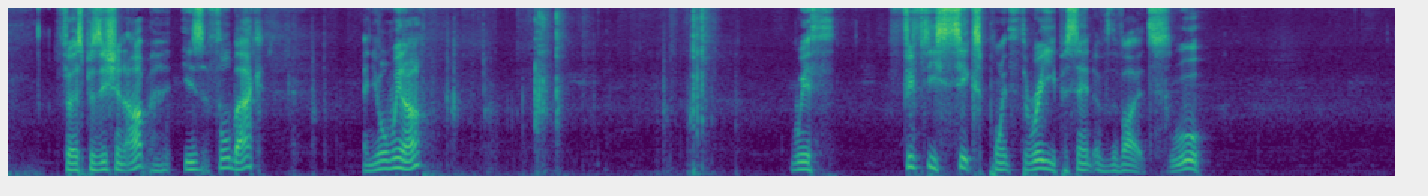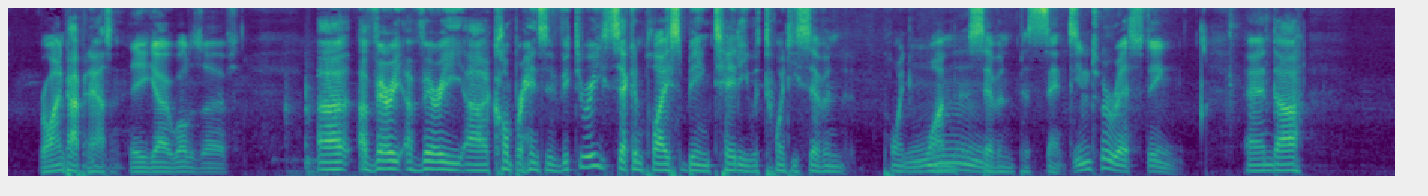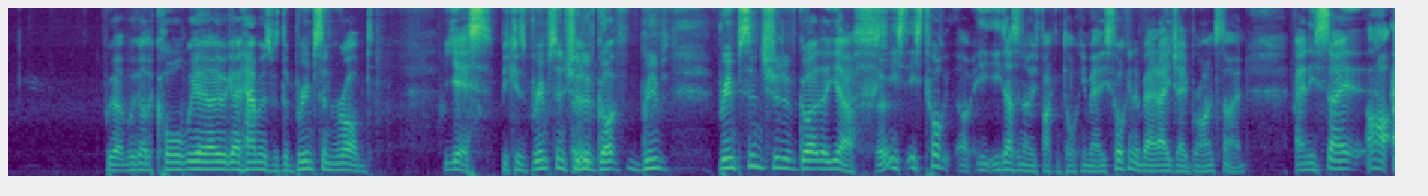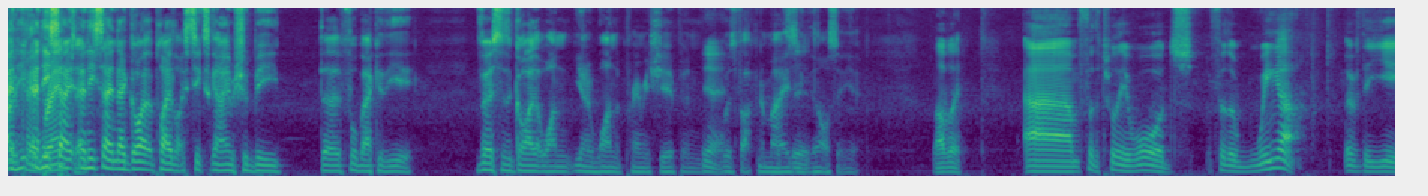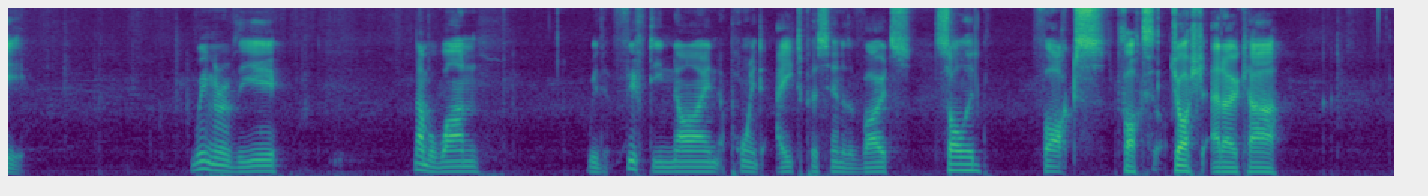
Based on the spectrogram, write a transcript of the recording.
First position up is fullback, and your winner with 56.3% of the votes. Ooh, Ryan Papenhuyzen. there you go. Well deserved. Uh, a very a very uh, comprehensive victory. Second place being Teddy with 27.17%. Interesting. And uh, we got we got a call. We we got hammers with the Brimson robbed. Yes, because Brimson should have got Brim, Brimson should have got. a yeah, Who? he's, he's talking. Oh, he, he doesn't know what he's fucking talking about. He's talking about AJ Brimson, and he's saying. Oh, and, he, and he's saying and he's saying that guy that played like six games should be the fullback of the year, versus a guy that won you know won the premiership and Yeah, was fucking amazing. And also, yeah. Lovely. Um, for the Twilly Awards, for the winger of the year. Winger of the year, number one, with 59.8% of the votes. Solid Fox, Fox. Josh Addo-Carr.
